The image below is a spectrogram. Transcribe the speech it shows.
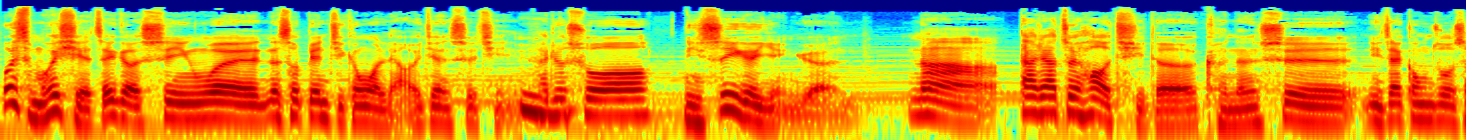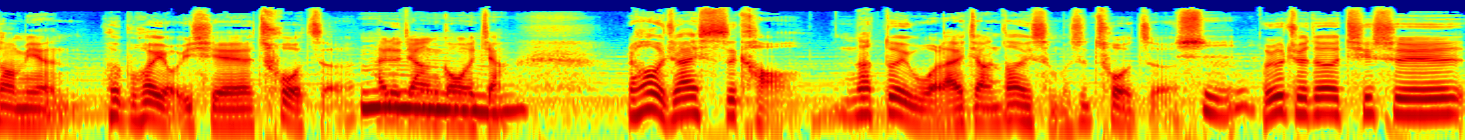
为什么会写这个？是因为那时候编辑跟我聊一件事情，他就说，你是一个演员，那大家最好奇的可能是你在工作上面会不会有一些挫折？他就这样跟我讲，然后我就在思考，那对我来讲，到底什么是挫折？是，我就觉得其实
